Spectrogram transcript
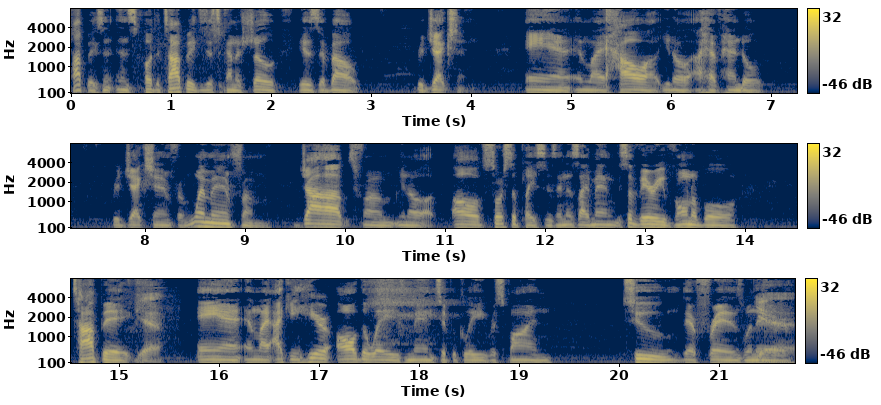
topics. And, and so the topic just to kind of show is about rejection and and like how you know I have handled rejection from women, from jobs, from you know all sorts of places. And it's like, man, it's a very vulnerable topic yeah, and and like I can hear all the ways men typically respond to their friends when they're Yeah.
